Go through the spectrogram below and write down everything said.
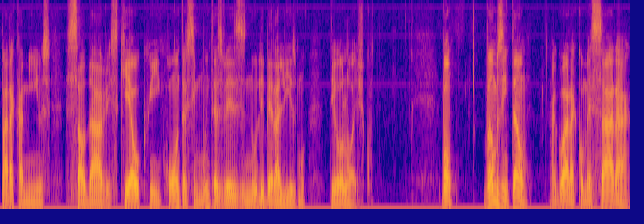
para caminhos saudáveis, que é o que encontra-se muitas vezes no liberalismo teológico. Bom, vamos então agora começar a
